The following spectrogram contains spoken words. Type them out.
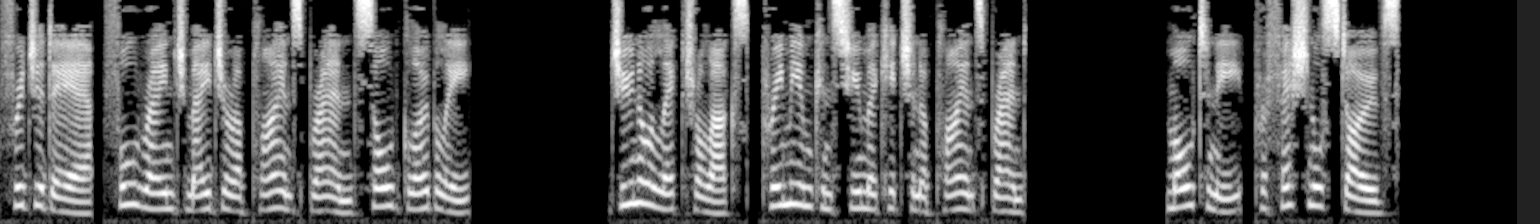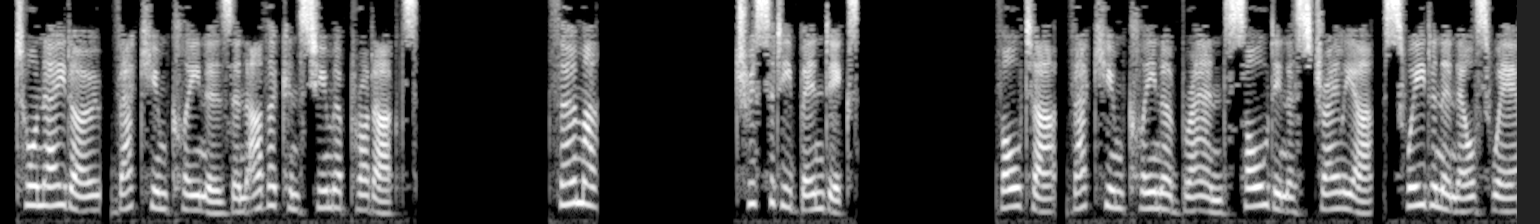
Frigidaire, full-range major appliance brand sold globally Juno Electrolux, premium consumer kitchen appliance brand Molteni, professional stoves Tornado, vacuum cleaners and other consumer products Therma Tricity Bendix Volta, vacuum cleaner brand sold in Australia, Sweden and elsewhere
